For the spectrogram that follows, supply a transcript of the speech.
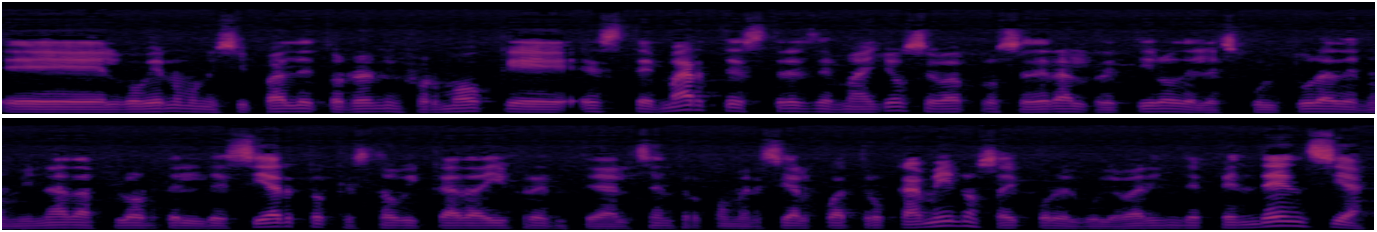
eh, el gobierno municipal de Torreón informó que este martes 3 de mayo se va a proceder al retiro de la escultura denominada Flor del Desierto, que está ubicada ahí frente al centro comercial Cuatro Caminos, ahí por el Boulevard Independencia.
